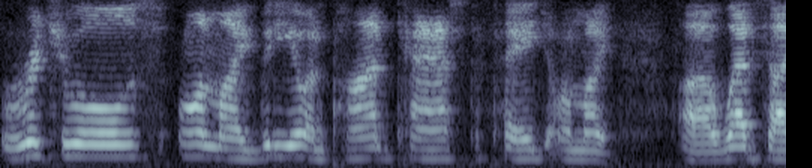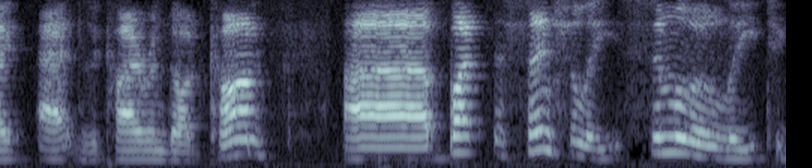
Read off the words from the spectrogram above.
rituals on my video and podcast page on my uh, website at zakairan.com. Uh, but essentially, similarly to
